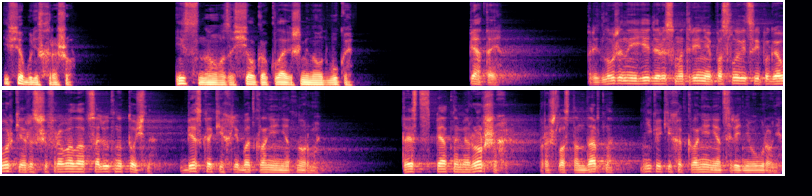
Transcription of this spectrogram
и все будет хорошо. И снова защелкал клавишами ноутбука. Пятое. Предложенные ей для рассмотрения пословицы и поговорки расшифровала абсолютно точно – без каких-либо отклонений от нормы. Тест с пятнами Роршаха прошла стандартно, никаких отклонений от среднего уровня.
